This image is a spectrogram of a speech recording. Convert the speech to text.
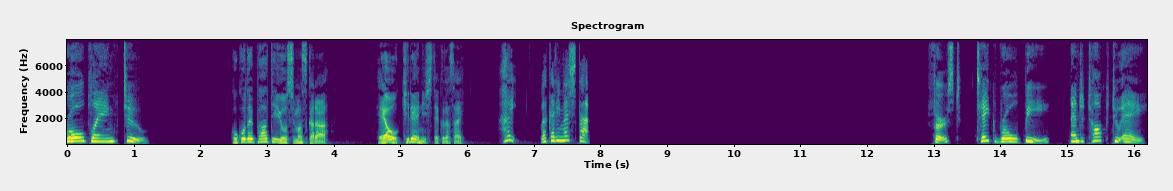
Role playing 2. ここでパーティーをしますから、部屋をきれいにしてください。はい、わかりました。First, take role B and talk to A.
